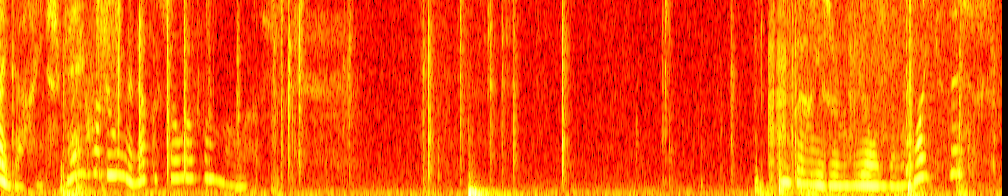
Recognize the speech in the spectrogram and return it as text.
Hi guys, today we're doing an episode of Among Us. You guys are really gonna like this.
